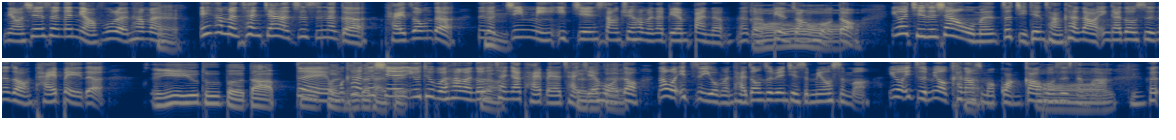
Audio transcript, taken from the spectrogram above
鸟先生跟鸟夫人他们，哎诶，他们参加的就是那个台中的那个嗯金明一间商圈他们那边办的那个变装活动。哦因为其实像我们这几天常看到，应该都是那种台北的，因为 YouTube 大对我们看这些 YouTube 他们都是参加台北的彩街活动。那我一直以为我们台中这边其实没有什么，因为我一直没有看到什么广告或是什么、啊。哦可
